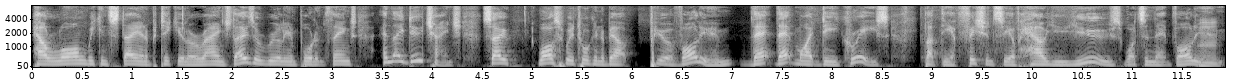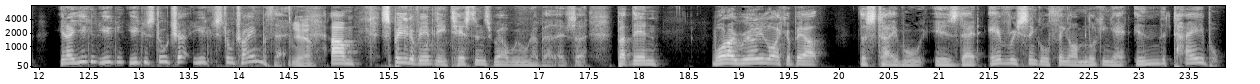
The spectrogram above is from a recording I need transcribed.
how long we can stay in a particular range those are really important things and they do change. So whilst we're talking about pure volume that that might decrease but the efficiency of how you use what's in that volume you know you can you can you can still tra- you can still train with that Yeah. um, speed of empty intestines, well, we all know about that. So, but then what I really like about this table is that every single thing I'm looking at in the table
